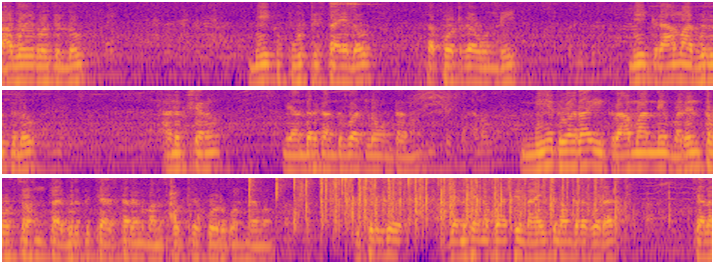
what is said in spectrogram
రాబోయే రోజుల్లో మీకు పూర్తి స్థాయిలో సపోర్ట్గా ఉండి మీ గ్రామ అభివృద్ధిలో అనుక్షణం మీ అందరికి అందుబాటులో ఉంటాను. మీ ద్వారా ఈ గ్రామాన్ని మరింత ఉత్సాహంతో అభివృద్ధి చేస్తారని మనస్ఫూర్తిగా కోరుకుంటున్నాను. ఇప్పటికే జనసేన పార్టీ నాయకులందరూ కూడా చాలా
